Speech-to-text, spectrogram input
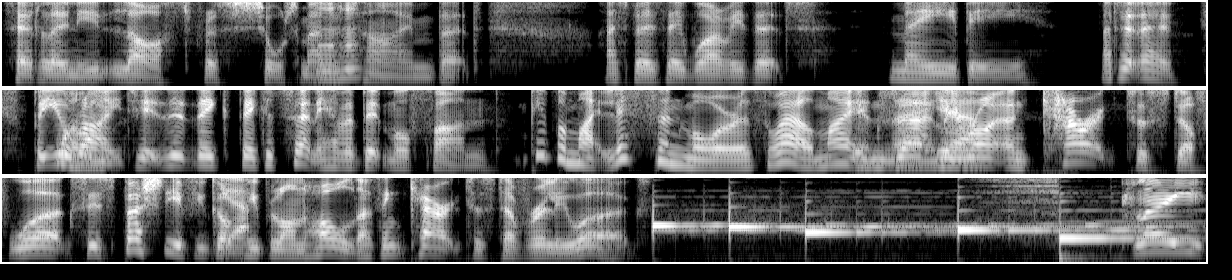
so it'll only last for a short amount Mm-hmm. of time. But I suppose they worry that maybe I don't know. But you're Well- right. They they could certainly have a bit more fun. People might listen more as well, mightn't Exactly they? Yeah. right. And character stuff works, especially if you've got Yeah. people on hold. I think character stuff really works. Play,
